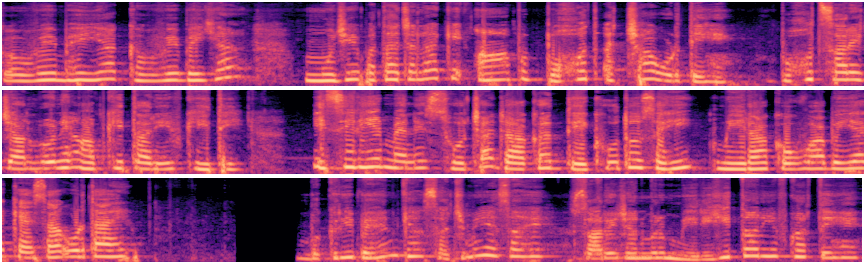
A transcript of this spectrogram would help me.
कौवे भैया कौवे भैया मुझे पता चला कि आप बहुत अच्छा उड़ते हैं। बहुत सारे जानवरों ने आपकी तारीफ़ की थी। इसीलिए मैंने सोचा जाकर देखूँ तो सही मेरा कौवा भैया कैसा उड़ता है। बकरी बहन क्या सच में ऐसा है? सारे जानवर मेरी ही तारीफ़ करते हैं।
